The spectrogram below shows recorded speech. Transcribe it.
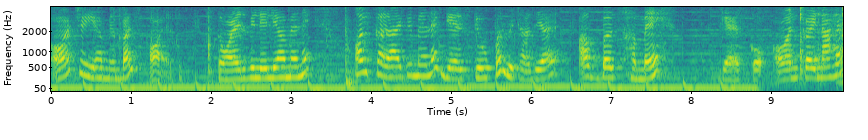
और चाहिए हमें बस ऑयल तो ऑयल भी ले लिया मैंने और कढ़ाई भी मैंने गैस के ऊपर बिठा दिया है। अब बस हमें गैस को ऑन करना है।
